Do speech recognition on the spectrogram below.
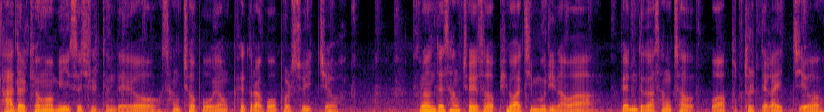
다들 경험이 있으실 텐데요. 상처 보호용 패드라고 볼 수 있죠 그런데 상처에서 피와 진물이 나와 밴드가 상처와 붙을 때가 있지요.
